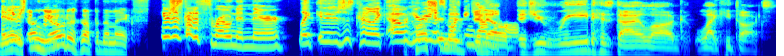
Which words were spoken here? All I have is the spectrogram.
and yeah, young Yoda's up in the mix. He was just kind of thrown in there. Like, it was just kind of like, oh, the here he is walking is, Janelle, Did you read his dialogue like he talks?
